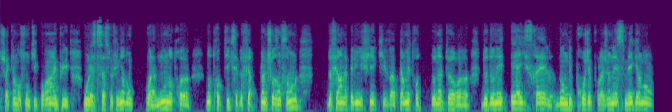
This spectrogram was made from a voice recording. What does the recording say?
chacun dans son petit coin et puis on laisse ça se finir. Donc voilà, nous, notre, notre optique, c'est de faire plein de choses ensemble, de faire un appel unifié qui va permettre aux donateurs euh, de donner et à Israël dans des projets pour la jeunesse, mais également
